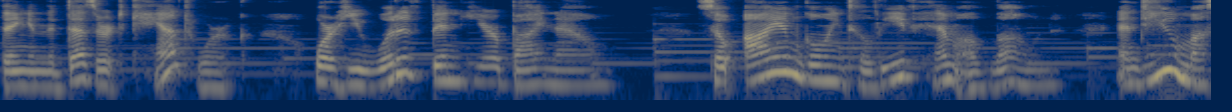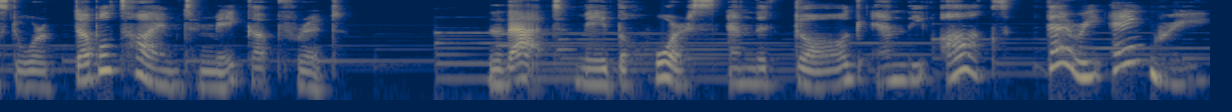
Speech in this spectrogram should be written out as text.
thing in the desert can't work, or he would have been here by now. So I am going to leave him alone, and you must work double time to make up for it. That made the horse and the dog and the ox very angry.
